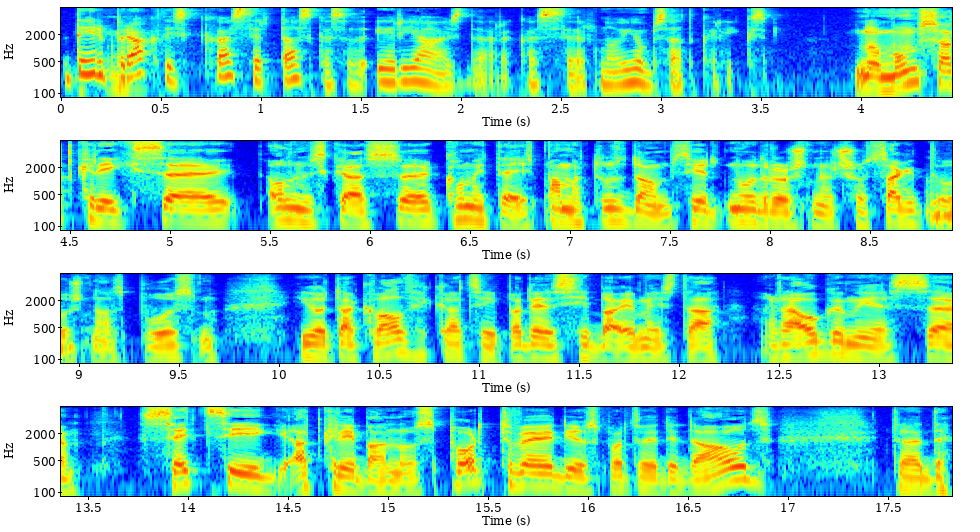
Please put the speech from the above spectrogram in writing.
tīri praktiski, kas ir tas, kas ir jāizdara, kas ir no jums atkarīgs? No mums atkarīgs uh, Olimpiskās uh, komitejas pamatu uzdevums ir nodrošināt šo sagatavošanās posmu, jo tā kvalifikācija patiesībā, ja mēs tā raugamies uh, secīgi atkarībā no sporta veida, jo sporta veidi ir daudz, tad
